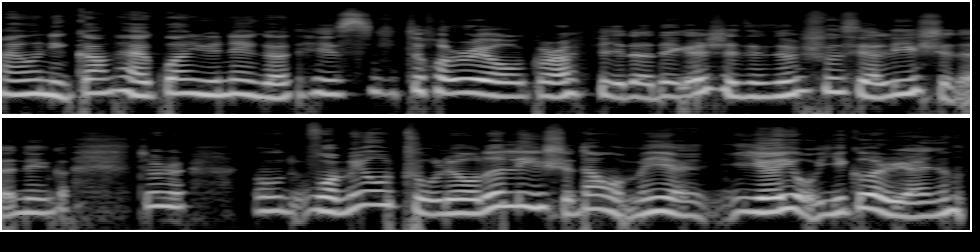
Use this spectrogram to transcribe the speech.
还有你刚才关于那个 historiography 的那个事情，就书写历史的那个，就是嗯，我们有主流的历史，但我们也也有一个人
